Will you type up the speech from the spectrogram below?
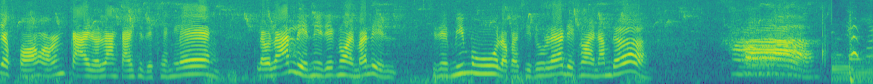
เจ้าของออกกำลังกายแล้วร่างกายสิได้แข็งแรง แล้วร้านเหรียญนี่เด็กน้อยมาเหรียญสิได้มีหมูแล้วก็สิดูแลเด็กน้อยนํเด้อ ค่ะ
